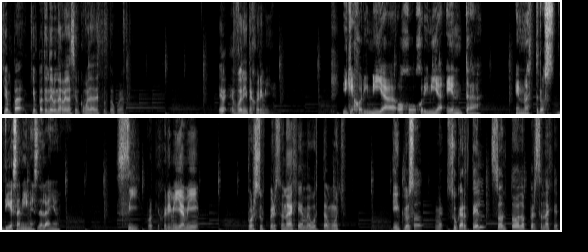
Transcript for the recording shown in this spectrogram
¿Quién pa, quién pa tener una relación como la de estos dos weones? Es, es bonita Jorimilla. Y que Jorimilla, ojo, Jorimilla entra en nuestros 10 animes del año. Sí, porque Jorimilla a mí, por sus personajes, me gusta mucho. Incluso su cartel son todos los personajes.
